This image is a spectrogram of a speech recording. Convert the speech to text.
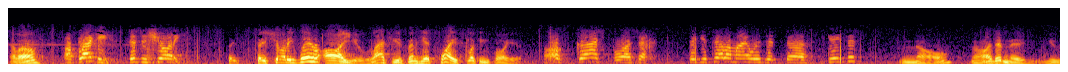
Hello? Oh, Blackie, this is Shorty. Say, say, Shorty, where are you? Latchy has been here twice looking for you. Oh, gosh, boss. Uh, did you tell him I was at uh, Gates's? No. No, I didn't. Uh, You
